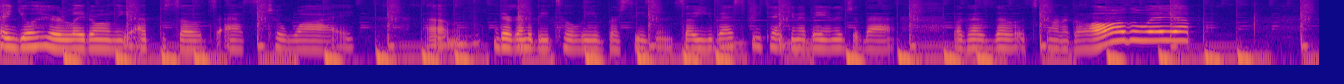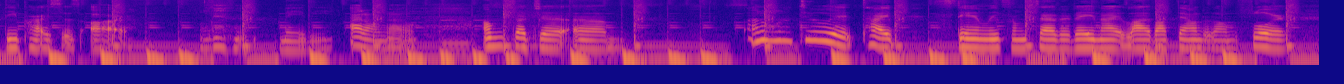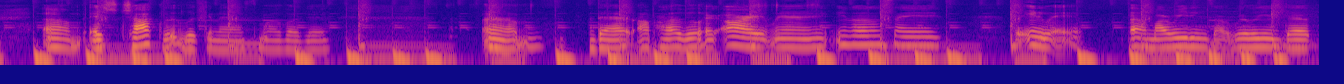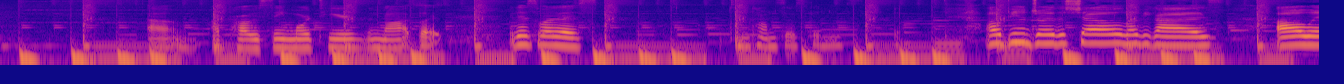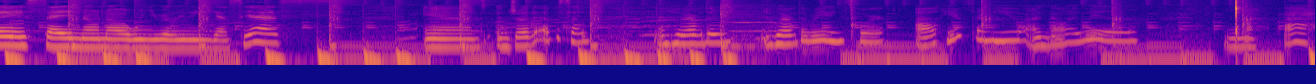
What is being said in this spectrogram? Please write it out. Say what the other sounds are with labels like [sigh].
and you'll hear later on the episodes as to why um, they're going to be till Libra season. So you best be taking advantage of that because though it's going to go all the way up, the prices are [laughs] maybe I don't know. I'm such a um, I don't want to do it type Stanley from Saturday Night Live. I found it on the floor. Um, it's chocolate looking ass motherfucker. Um, that I'll probably be like, all right, man, you know what I'm saying? But anyway, uh, my readings are really in depth. Um, I've probably seen more tears than not, but it is what it is. Sometimes there's goodness. I hope you enjoy the show. Love you guys. Always say no, no when you really mean yes, yes. And enjoy the episode. And whoever the whoever the reading's for, I'll hear from you. I know I will. Bye.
